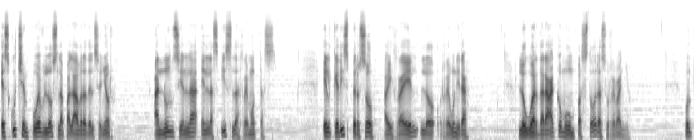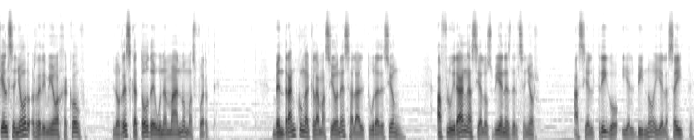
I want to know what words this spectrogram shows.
Escuchen pueblos la palabra del Señor, anúncienla en las islas remotas el que dispersó a Israel lo reunirá, lo guardará como un pastor a su rebaño. porque el Señor redimió a Jacob, lo rescató de una mano más fuerte. Vendrán con aclamaciones a la altura de Sión, afluirán hacia los bienes del Señor, hacia el trigo y el vino y el aceite,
